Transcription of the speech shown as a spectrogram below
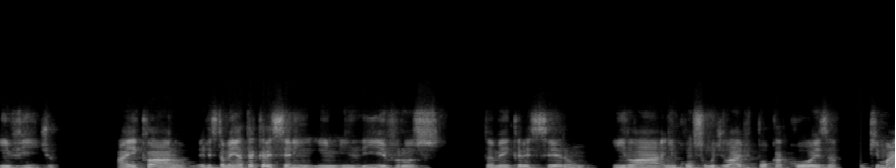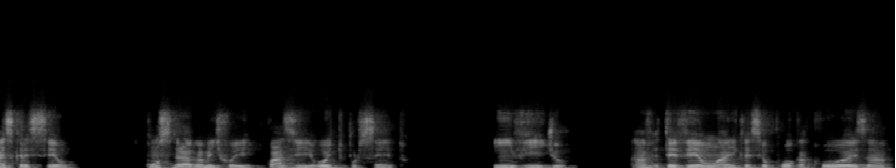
em vídeo. Aí, claro, eles também até cresceram em, em, em livros, também cresceram em, lá, em consumo de live, pouca coisa. O que mais cresceu, consideravelmente, foi quase 8% em vídeo. A TV online cresceu pouca coisa.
